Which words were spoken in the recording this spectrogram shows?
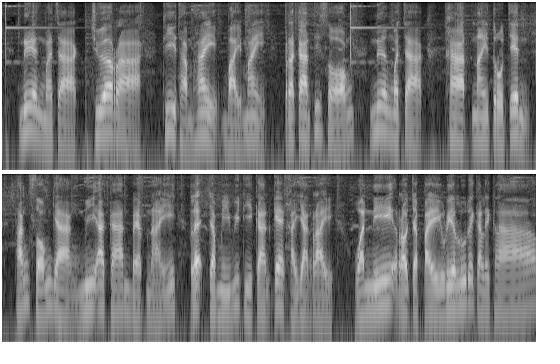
1 เนื่องมาจากเชื้อราที่ทำให้ใบไหม้ ประการที่ 2 เนื่องมาจากขาดไนโตรเจน ทั้ง2อย่างมีอาการแบบไหน และจะมีวิธีการแก้ไขอย่างไร วันนี้เราจะไปเรียนรู้ด้วยกันเลยครับ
